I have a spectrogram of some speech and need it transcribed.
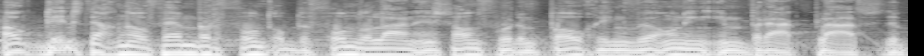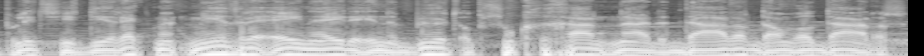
Ook dinsdag november vond op de Vondellaan in Zandvoort een poging woning in braak plaats. De politie is direct met meerdere eenheden in de buurt op zoek gegaan naar de dader dan wel daders.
